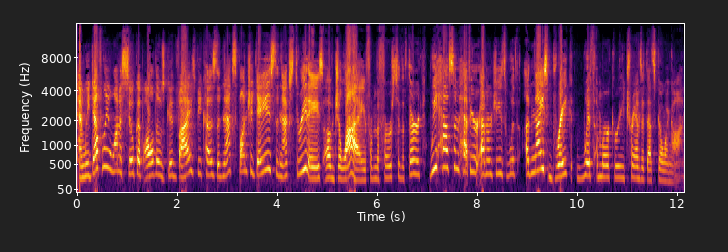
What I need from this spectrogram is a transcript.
And we definitely want to soak up all those good vibes because the next bunch of days, the next three days of July, from the 1st to the 3rd, we have some heavier energies with a nice break with a Mercury transit that's going on.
